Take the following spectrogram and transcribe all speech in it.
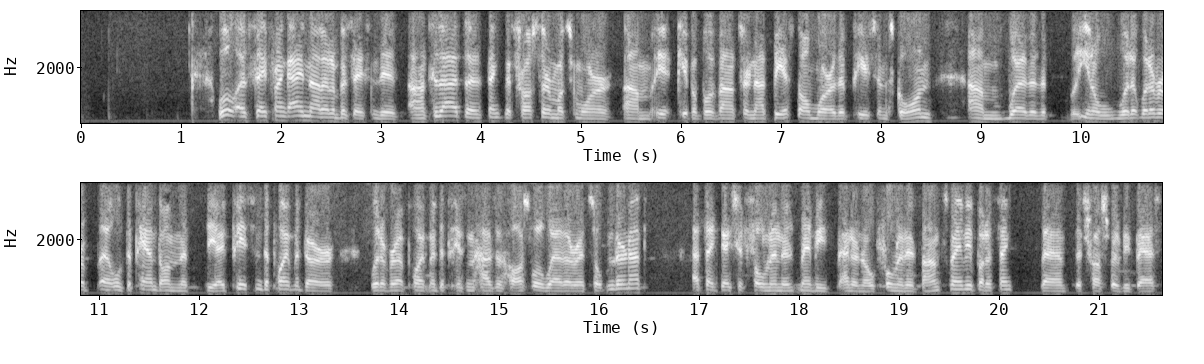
Well, I'd say, Frank, I'm not in a position to answer that. I think the trusts are much more um, capable of answering that based on where the patient's going, um, whether the you know whatever it will depend on the, the outpatient appointment or whatever appointment the patient has at hospital, whether it's opened or not. I think they should phone in, maybe, I don't know, phone in advance maybe, but I think the, the trust would be best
